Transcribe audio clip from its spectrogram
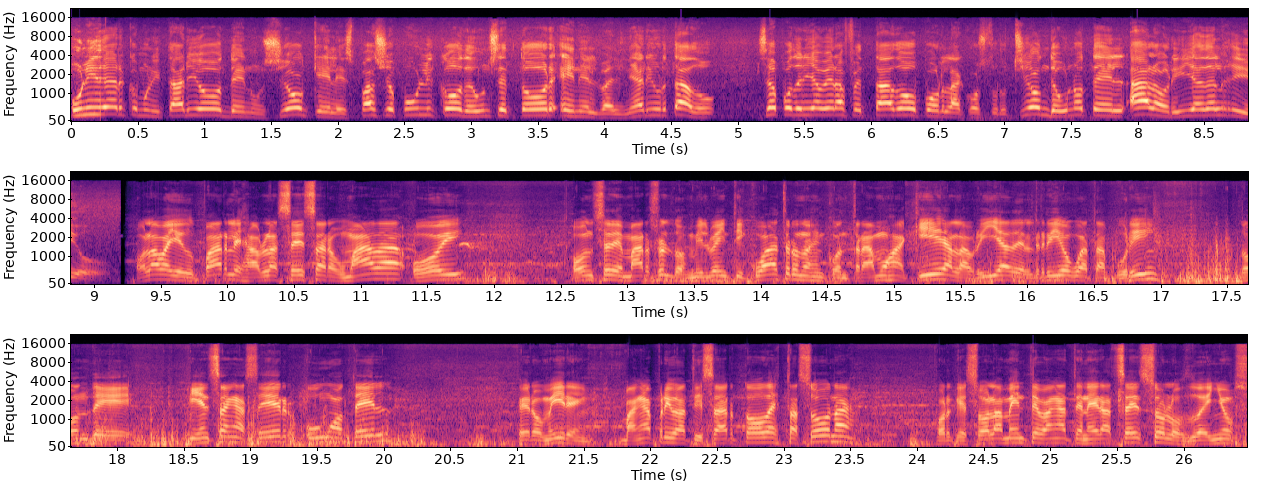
Un líder comunitario denunció que el espacio público de un sector en el balneario Hurtado se podría ver afectado por la construcción de un hotel a la orilla del río. Hola Valledupar, les habla César Ahumada. Hoy, 11 de marzo del 2024, nos encontramos aquí a la orilla del río Guatapurí, donde piensan hacer un hotel, pero miren, van a privatizar toda esta zona porque solamente van a tener acceso los dueños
